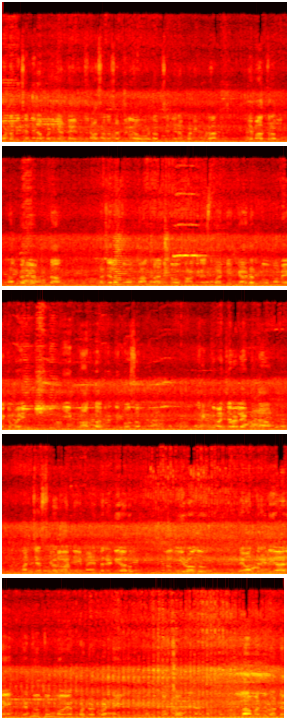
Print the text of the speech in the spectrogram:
ఓటమి చెందినప్పటికీ అంటే శాసనసభ్యులుగా ఓటమి చెందినప్పటికీ కూడా ఏమాత్రం పెరగకుండా ప్రజలతో ప్రాంతానితో కాంగ్రెస్ పార్టీ క్యాడర్తో మమేకమై ఈ ప్రాంత అభివృద్ధి కోసం శక్తి వంచన లేకుండా పనిచేస్తున్నటువంటి మహేందర్ రెడ్డి గారు. ఈరోజు రేవంత్ రెడ్డి గారి నేతృత్వంలో ఏర్పడినటువంటి ప్రభుత్వంలో జిల్లా మంత్రి అంటే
